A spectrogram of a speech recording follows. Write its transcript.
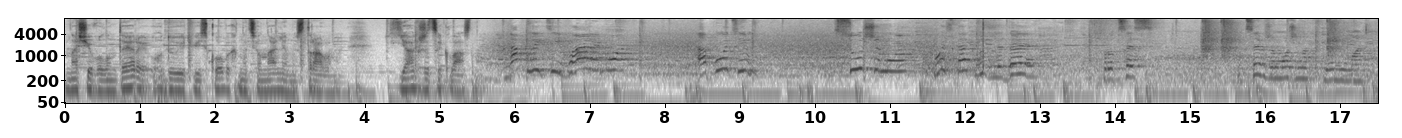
Наші волонтери годують військових національними стравами. Як же це класно! На плиті варимо, а потім сушимо. Ось так виглядає процес. Це вже можна винімати.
